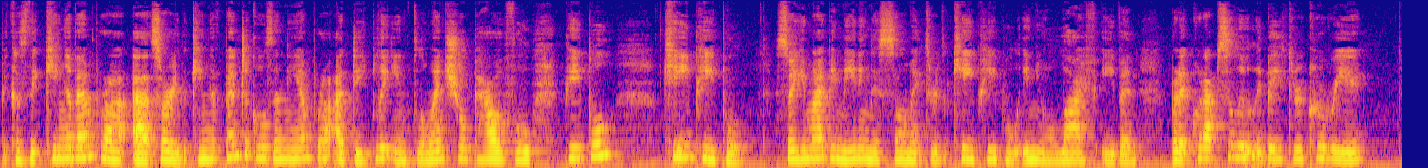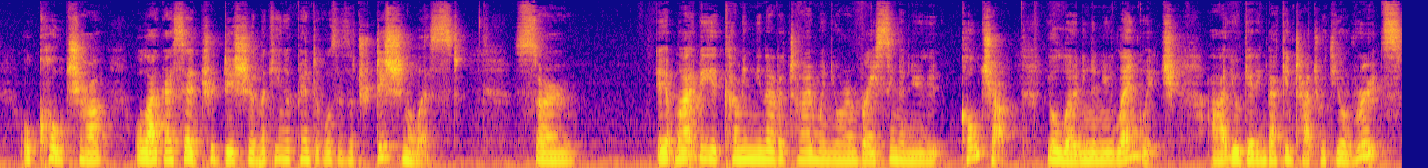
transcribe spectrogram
because the king of emperor uh, sorry the king of pentacles and the emperor are deeply influential powerful people key people. So you might be meeting this soulmate through the key people in your life even but it could absolutely be through career or culture or like i said tradition. The king of pentacles is a traditionalist. So it might be coming in at a time when you're embracing a new culture. You're learning a new language. Uh, you're getting back in touch with your roots.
